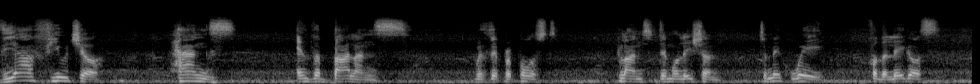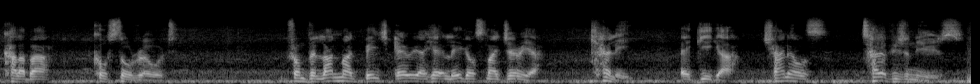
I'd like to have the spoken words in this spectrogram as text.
their future hangs in the balance with the proposed plant demolition to make way for the Lagos Calabar Coastal Road. From the landmark beach area here in Lagos, Nigeria, Kelly Egiga, Channels Television News.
